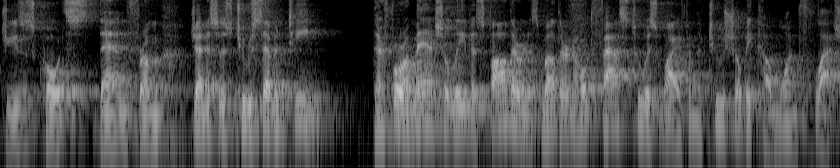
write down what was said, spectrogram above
Jesus quotes then from Genesis 2:17. Therefore a man shall leave his father and his mother and hold fast to his wife, and the two shall become one flesh.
